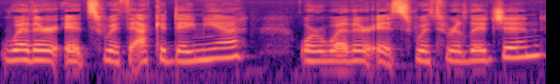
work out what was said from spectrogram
whether it's with academia or whether it's with religion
